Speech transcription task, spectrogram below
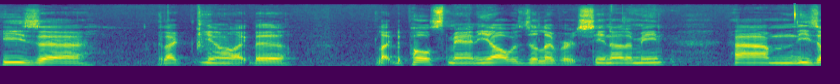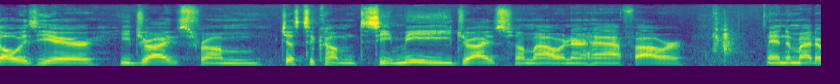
He's uh, like, you know, like the like the postman. He always delivers. You know what I mean? Um, he's always here. He drives from just to come to see me. He drives from hour and a half, hour, and no matter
